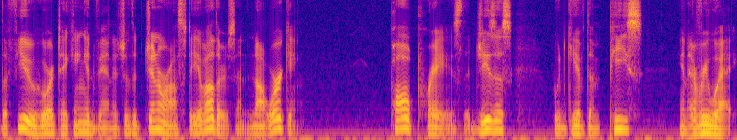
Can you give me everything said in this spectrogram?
the few who are taking advantage of the generosity of others and not working. Paul prays that Jesus would give them peace in every way.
